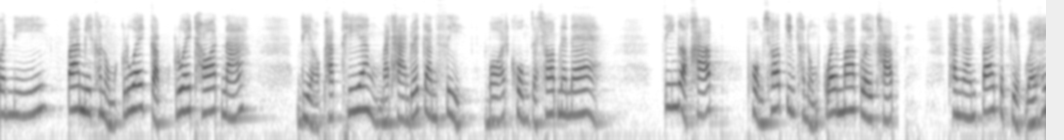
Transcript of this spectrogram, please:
วันนี้ป้ามีขนมกล้วยกับกล้วยทอดนะ เดี๋ยวพักเที่ยงมาทานด้วยกันสิ บอสคงจะชอบแน่ๆ จริงเหรอครับ ผมชอบกินขนมกล้วยมากเลยครับถ้างั้นป้าจะเก็บไว้ให้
